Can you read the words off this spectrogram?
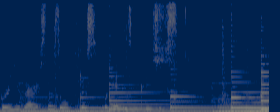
por diversas outras mulheres incríveis.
